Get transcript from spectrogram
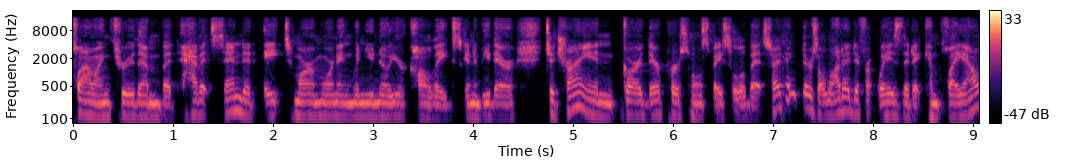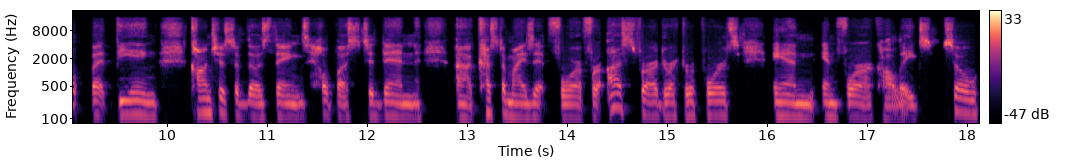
plowing through them but have it send at 8 tomorrow morning when you know your colleague's going to be there to try and guard their personal space a little bit. So i think there's a lot of different ways that it can play out but being conscious of those things help us to then uh, customize it for for us for our direct reports and and for our colleagues. So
